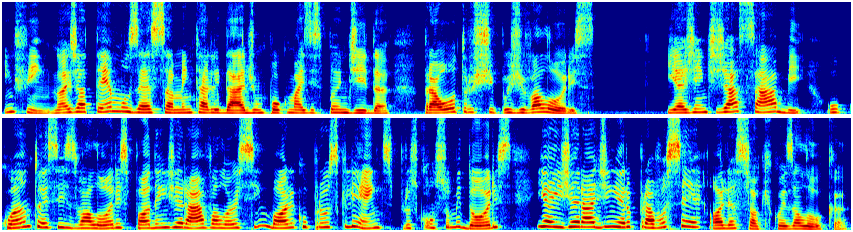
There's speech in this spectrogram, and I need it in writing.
Enfim, nós já temos essa mentalidade um pouco mais expandida para outros tipos de valores. E a gente já sabe o quanto esses valores podem gerar valor simbólico para os clientes, para os consumidores e aí gerar dinheiro para você. Olha só que coisa louca.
